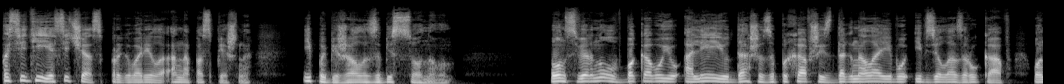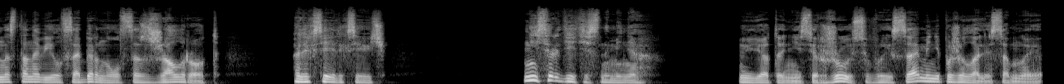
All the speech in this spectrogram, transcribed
посиди, я сейчас», — проговорила она поспешно, и побежала за Бессоновым. Он свернул в боковую аллею, Даша, запыхавшись, догнала его и взяла за рукав. Он остановился, обернулся, сжал рот. «Алексей Алексеевич, не сердитесь на меня». «Я-то не сержусь. Вы сами не пожелали со мной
